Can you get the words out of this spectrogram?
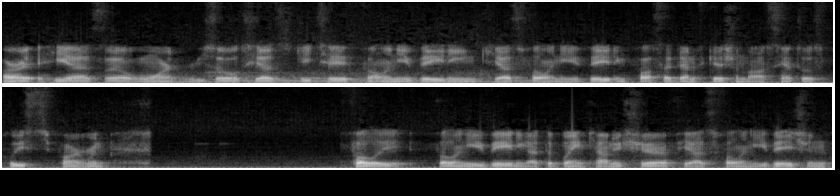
Alright, he has a warrant result. He has GTA felony evading. He has felony evading, false identification, Los Santos Police Department. Felony, felony evading at the Blaine County Sheriff. He has felony evasion,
